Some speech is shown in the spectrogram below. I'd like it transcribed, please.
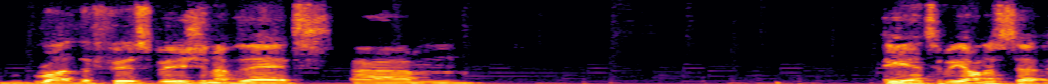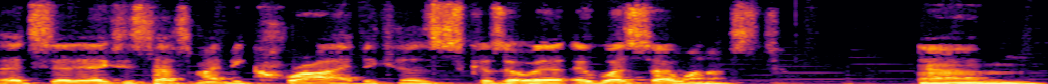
write the first version of that, um, Yeah, to be honest, it's, it actually starts to make me cry because because it, it was so honest. Um,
